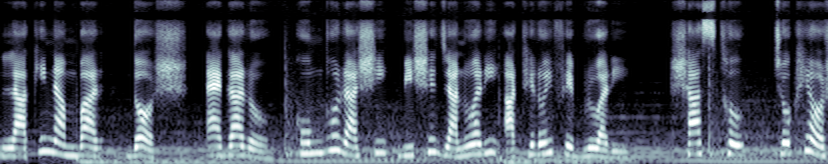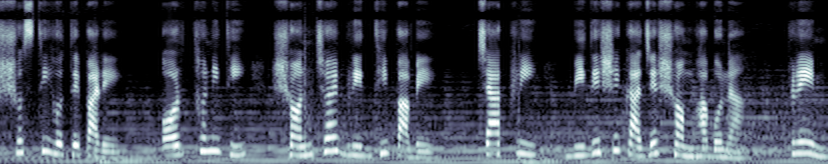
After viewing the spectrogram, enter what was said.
লাকি নাম্বার, দশ, এগারো। কুম্ভ রাশি, বিশে জানুয়ারি, আঠেরোই ফেব্রুয়ারি। স্বাস্থ্য, চোখে অস্বস্তি হতে পারে। অর্থনীতি, সঞ্চয় বৃদ্ধি পাবে। চাকরি, বিদেশে কাজের সম্ভাবনা। প্রেম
